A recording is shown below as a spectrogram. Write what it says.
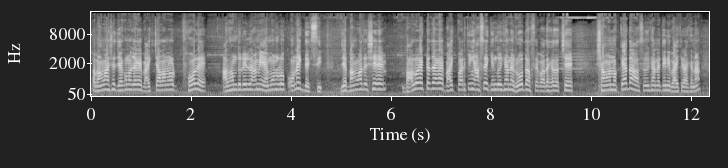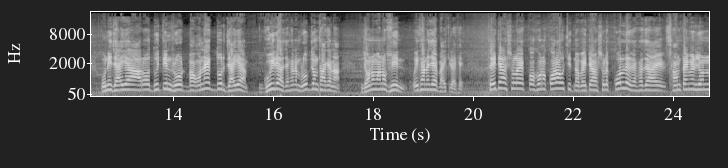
বা বাংলাদেশে যে কোনো জায়গায় বাইক চালানোর ফলে আলহামদুলিল্লাহ আমি এমন লোক অনেক দেখছি যে বাংলাদেশে ভালো একটা জায়গায় বাইক পার্কিং আছে, কিন্তু ওইখানে রোদ আছে বা দেখা যাচ্ছে সামান্য কেদা আছে, ওইখানে তিনি বাইক রাখে না। উনি যাইয়া আরও দুই তিন রোড বা অনেক দূর যাইয়া গুইরা যেখানে লোকজন থাকে না, জনমানবহীন, ওইখানে যায় বাইক রাখে। তো এটা আসলে কখনো করা উচিত না বা এটা আসলে করলে দেখা যায় সাম টাইমের জন্য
